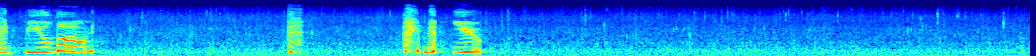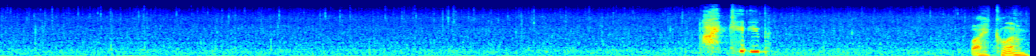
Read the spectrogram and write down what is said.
I'd be alone. Then I met you. Bye, Gabe. Bye, Clem.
